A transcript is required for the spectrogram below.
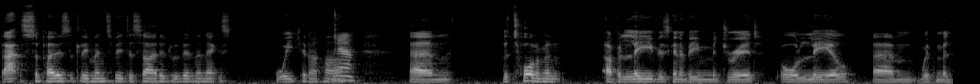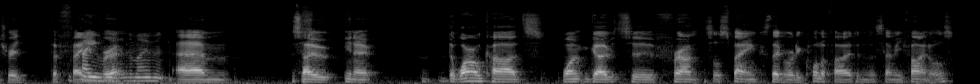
That's supposedly meant to be decided within the next week and a half. yeah. Um, the tournament, I believe, is going to be Madrid or Lille, um, with Madrid the favourite at the moment. Um, so you know, the wild cards won't go to France or Spain because they've already qualified in the semi-finals.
